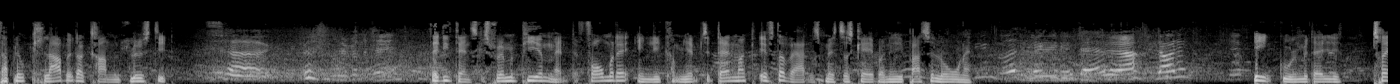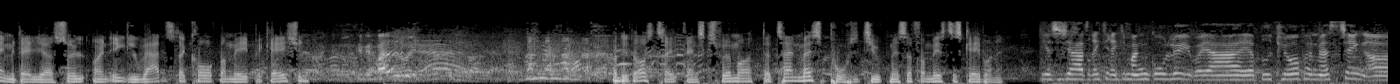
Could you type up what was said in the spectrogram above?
Der blev klappet og krammet lystigt, Tak. da de danske svømmepiger mandag formiddag endelig kom hjem til Danmark efter verdensmesterskaberne i Barcelona. Ja. En guldmedalje, tre medaljer af sølv og en enkelt verdensrekord var med i bagagen. Og det er også tre danske svømmere, der tager en masse positivt med sig fra mesterskaberne. Jeg synes, jeg har haft rigtig, rigtig mange gode løb, og jeg, jeg er blevet klogere på en masse ting, og,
